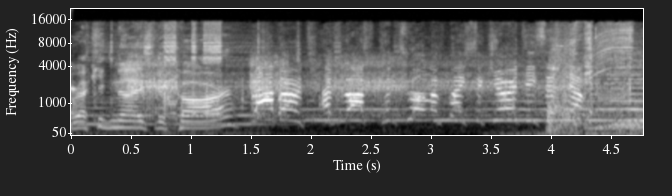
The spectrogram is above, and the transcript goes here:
Recognize the car? Robert, I've lost control of my security system.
